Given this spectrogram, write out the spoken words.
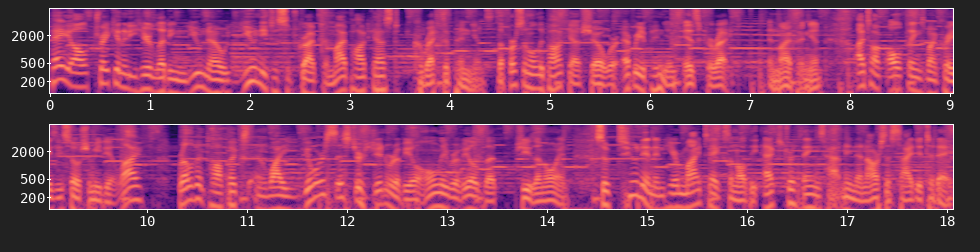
Hey y'all, Trey Kennedy here letting you know you need to subscribe to my podcast, Correct Opinions, the first and only podcast show where every opinion is correct, in my opinion. I talk all things my crazy social media life, relevant topics, and why your sister's gin reveal only reveals that she's annoying. So tune in and hear my takes on all the extra things happening in our society today.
